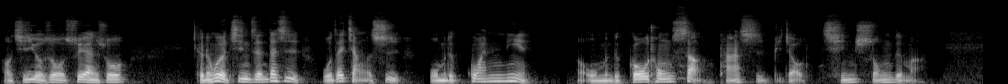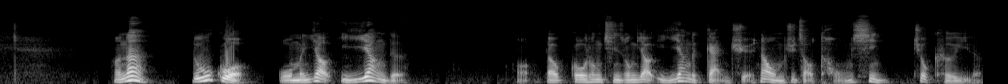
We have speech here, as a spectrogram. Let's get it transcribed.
哦，其实有时候虽然说可能会有竞争，但是我在讲的是我们的观念啊，我们的沟通上它是比较轻松的嘛。哦，那如果我们要一样的哦，要沟通轻松，要一样的感觉，那我们去找同性就可以了。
